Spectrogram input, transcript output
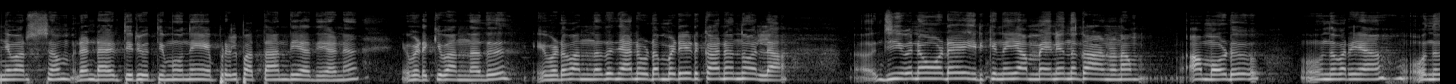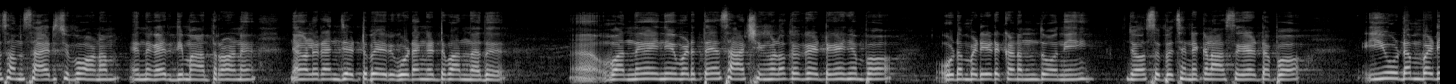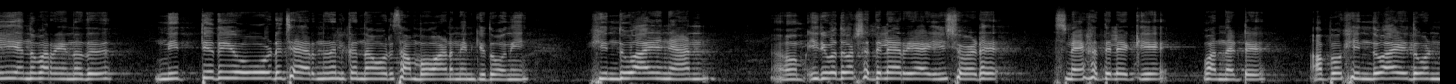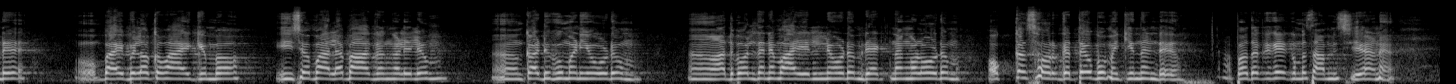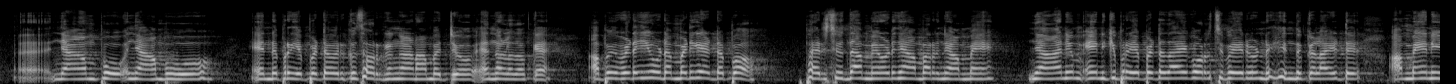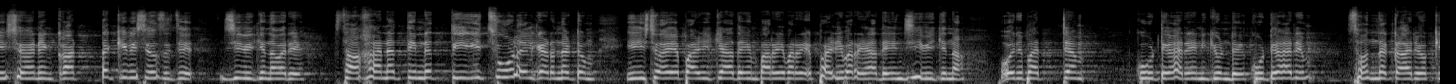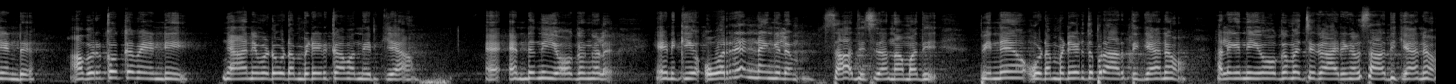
കഴിഞ്ഞ വർഷം രണ്ടായിരത്തി ഇരുപത്തി മൂന്ന് ഏപ്രിൽ പത്താം തീയതിയാണ് ഇവിടേക്ക് വന്നത്. ഇവിടെ വന്നത് ഞാൻ ഉടമ്പടി എടുക്കാനൊന്നുമല്ല. ജീവനോടെ ഇരിക്കുന്ന ഈ അമ്മേനെ ഒന്ന് കാണണം. അമ്മോട് ഒന്ന് പറയാ ഒന്ന് സംസാരിച്ച് പോകണം എന്ന് കരുതി മാത്രമാണ് ഞങ്ങളൊരു അഞ്ചെട്ട് പേര് കൂടെ അങ്ങോട്ട് വന്നത്. വന്നു കഴിഞ്ഞ് ഇവിടുത്തെ സാക്ഷ്യങ്ങളൊക്കെ കേട്ട് കഴിഞ്ഞപ്പോൾ ഉടമ്പടി എടുക്കണം എന്ന് തോന്നി. ജോസഫ് അച്ഛന്റെ ക്ലാസ് കേട്ടപ്പോൾ ഈ ഉടമ്പടി എന്ന് പറയുന്നത് നിത്യതയോട് ചേർന്ന് നിൽക്കുന്ന ഒരു സംഭവമാണെന്ന് എനിക്ക് തോന്നി. ഹിന്ദുവായ ഞാൻ ഇരുപത് വർഷത്തിലേറെയായി ഈശോയുടെ സ്നേഹത്തിലേക്ക് വന്നിട്ട്. അപ്പോൾ ഹിന്ദു ആയതുകൊണ്ട് ബൈബിളൊക്കെ വായിക്കുമ്പോൾ ഈശോ പല ഭാഗങ്ങളിലും കടുകുമണിയോടും അതുപോലെ തന്നെ വയലിനോടും രത്നങ്ങളോടും ഒക്കെ സ്വർഗത്തെ ഉപമിക്കുന്നുണ്ട്. അപ്പോൾ അതൊക്കെ കേൾക്കുമ്പോൾ സംശയമാണ് ഞാൻ പോ ഞാൻ പോവോ എന്റെ പ്രിയപ്പെട്ടവർക്ക് സ്വർഗം കാണാൻ പറ്റുമോ എന്നുള്ളതൊക്കെ. അപ്പോൾ ഇവിടെ ഈ ഉടമ്പടി കേട്ടപ്പോൾ പരിശുദ്ധ അമ്മയോട് ഞാൻ പറഞ്ഞു അമ്മേ ഞാനും എനിക്ക് പ്രിയപ്പെട്ടതായ കുറച്ച് പേരുണ്ട് ഹിന്ദുക്കളായിട്ട്. അമ്മേനെ ഈശോനെയും കട്ടയ്ക്ക് വിശ്വസിച്ച് ജീവിക്കുന്നവർ സഹനത്തിന്റെ തീച്ചൂളയിൽ കിടന്നിട്ടും ഈശോയെ പഴിക്കാതെയും പറയ പഴി പറയാതെയും ജീവിക്കുന്ന ഒരു പറ്റം കൂട്ടുകാരെനിക്കുണ്ട്. കൂട്ടുകാരും സ്വന്തക്കാരും ഒക്കെ ഉണ്ട്. അവർക്കൊക്കെ വേണ്ടി ഞാനിവിടെ ഉടമ്പടി എടുക്കാൻ വന്നിരിക്കുക എന്റെ നിയോഗങ്ങൾ എനിക്ക് ഒരെണ്ണെങ്കിലും സാധിച്ചു തന്നാൽ മതി. പിന്നെ ഉടമ്പടി എടുത്ത് പ്രാർത്ഥിക്കാനോ അല്ലെങ്കിൽ നിയോഗം വെച്ച് കാര്യങ്ങൾ സാധിക്കാനോ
